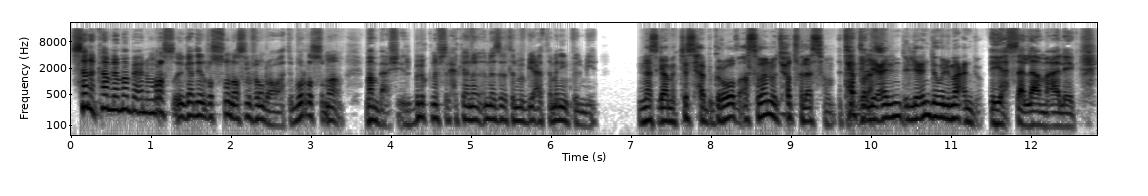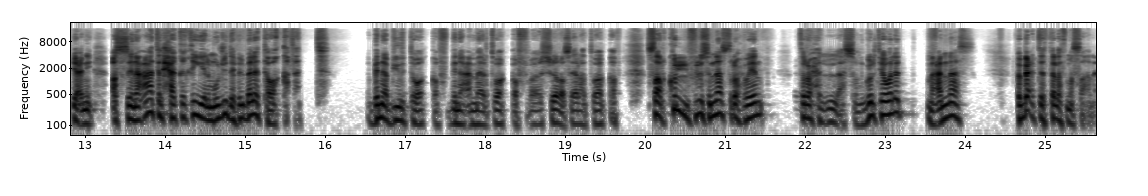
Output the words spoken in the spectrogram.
سنة كاملة ما بعنا مرص قاعدين يرصون اصرفهم رواتب والرص ما ما انباع شيء البلوك نفس الحكاية نزلت المبيعات 80% الناس قامت تسحب قروض أصلا وتحط في الأسهم. تحط في اللي. عند اللي عنده واللي ما عنده. يا سلام عليك. يعني الصناعات الحقيقية الموجودة في البلد توقفت. بنا بيوت توقف بنا عماير توقف شراء سيارات توقف. صار كل فلوس الناس تروح وين؟ تروح الأسهم. قلت يا ولد مع الناس. فبعت الثلاث مصانع.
